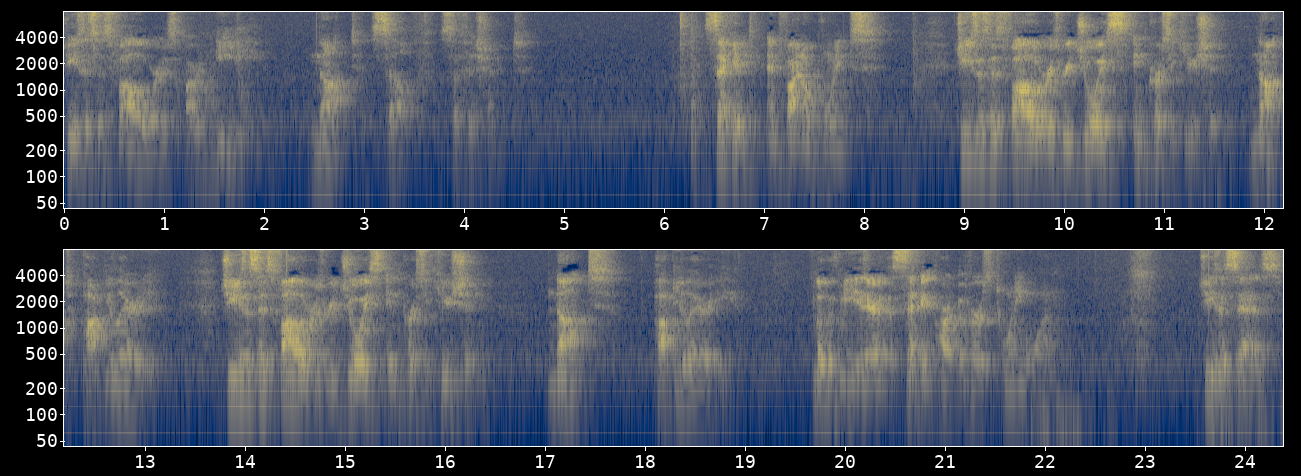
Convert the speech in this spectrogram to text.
Jesus' followers are needy, not self sufficient. Second and final point Jesus' followers rejoice in persecution, not popularity. Jesus' followers rejoice in persecution, not popularity. Look with me there at the second part of verse 21. Jesus says,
